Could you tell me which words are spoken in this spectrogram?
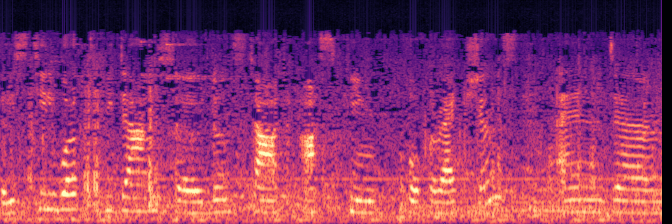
There is still work to be done, so don't start asking for corrections. And um,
